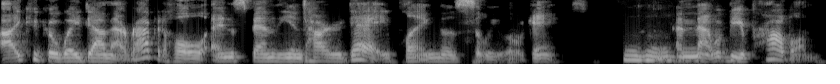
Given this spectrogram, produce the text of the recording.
I could go way down that rabbit hole and spend the entire day playing those silly little games. Mm-hmm. And that would be a problem.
